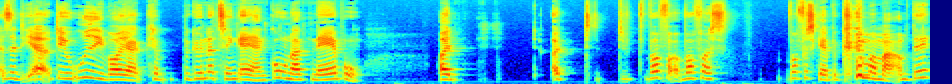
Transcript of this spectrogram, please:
altså det er, det er jo ude i, hvor jeg kan begynde at tænke, er jeg en god nok nabo? Og, og hvorfor, hvorfor, hvorfor skal jeg bekymre mig om det?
